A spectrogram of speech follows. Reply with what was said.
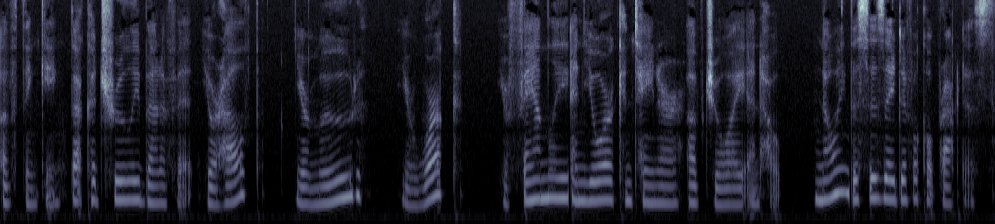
of thinking that could truly benefit your health, your mood, your work, your family, and your container of joy and hope. Knowing this is a difficult practice.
